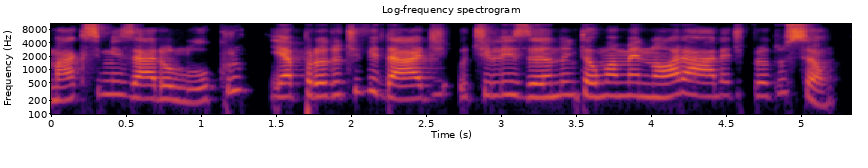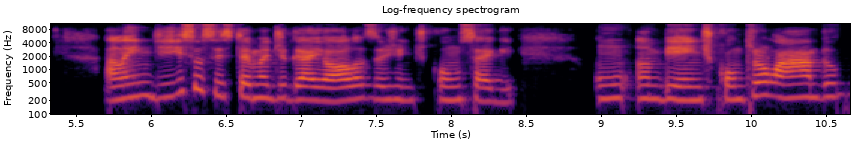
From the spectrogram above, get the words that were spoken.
maximizar o lucro e a produtividade, utilizando então uma menor área de produção. Além disso, o sistema de gaiolas a gente consegue um ambiente controlado,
